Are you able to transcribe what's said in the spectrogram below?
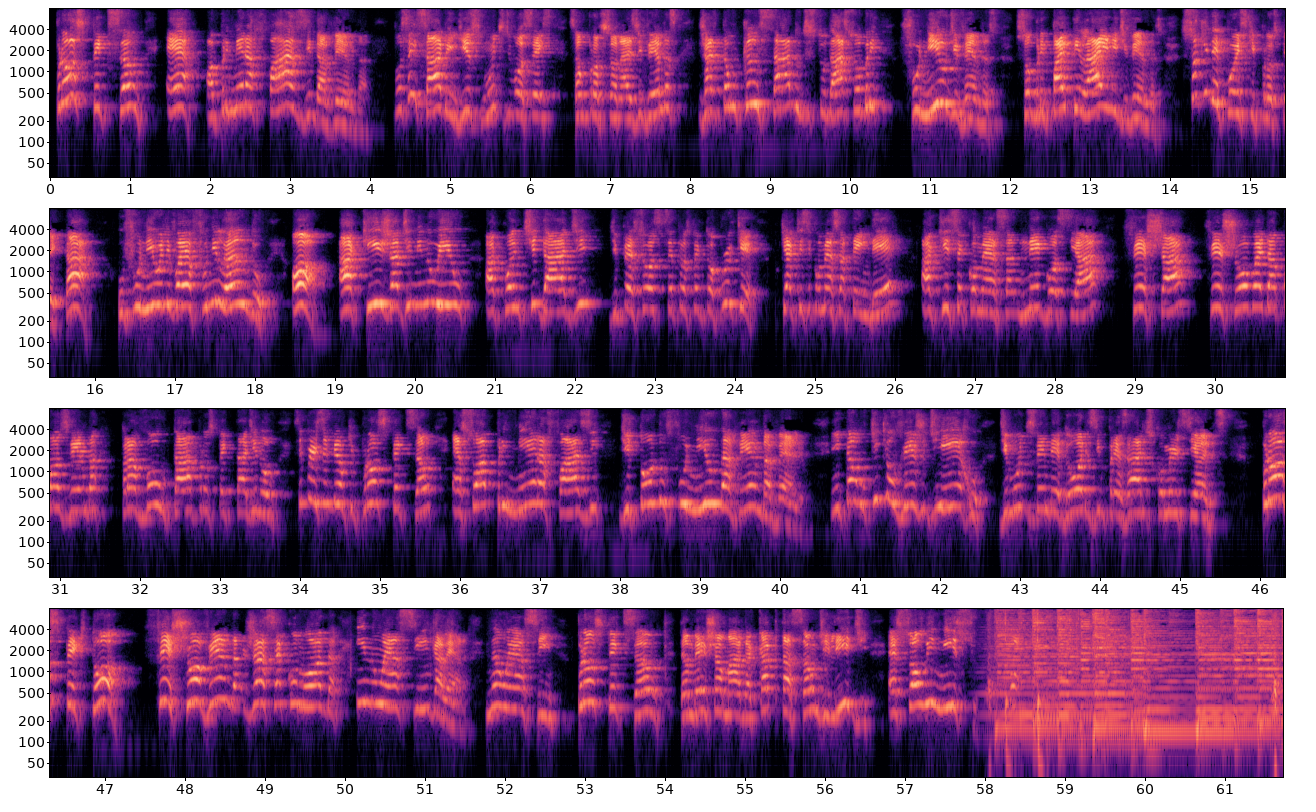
Prospecção é a primeira fase da venda. Vocês sabem disso, muitos de vocês são profissionais de vendas, já estão cansados de estudar sobre funil de vendas, sobre pipeline de vendas. Só que depois que prospectar, o funil ele vai afunilando. Ó, aqui já diminuiu, a quantidade de pessoas que você prospectou. Por quê? Porque aqui você começa a atender, aqui você começa a negociar, fechar, fechou, vai dar pós-venda para voltar a prospectar de novo. Você percebeu que prospecção é só a primeira fase de todo o funil da venda, velho. Então, o que, que eu vejo de erro de muitos vendedores, empresários, comerciantes? Prospectou, Fechou venda, já se acomoda. E não é assim, galera. Não é assim. Prospecção, também chamada captação de lead, é só o início.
